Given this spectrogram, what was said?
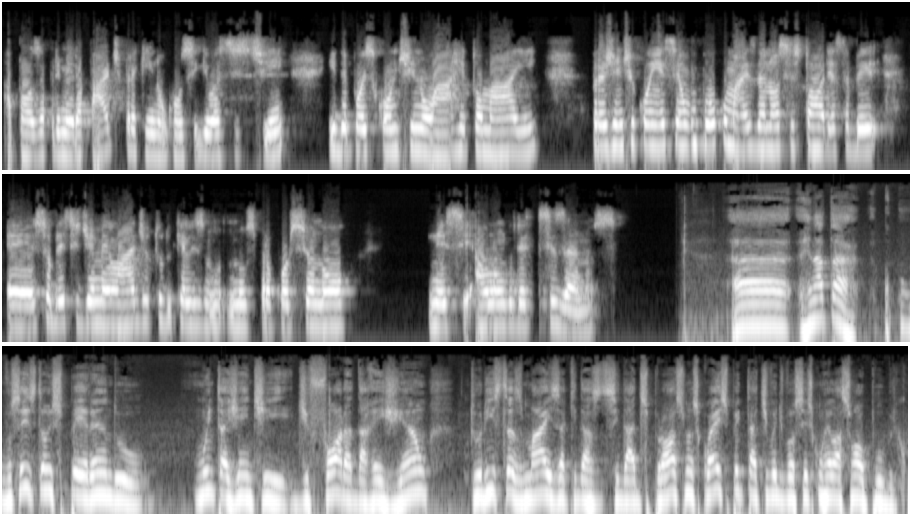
após a primeira parte, para quem não conseguiu assistir, e depois continuar, retomar aí para a gente conhecer um pouco mais da nossa história, saber é, sobre esse Gemeládio, tudo que eles nos proporcionou nesse, ao longo desses anos. Uh, Renata, vocês estão esperando muita gente de fora da região, turistas mais aqui das cidades próximas. Qual é a expectativa de vocês com relação ao público?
